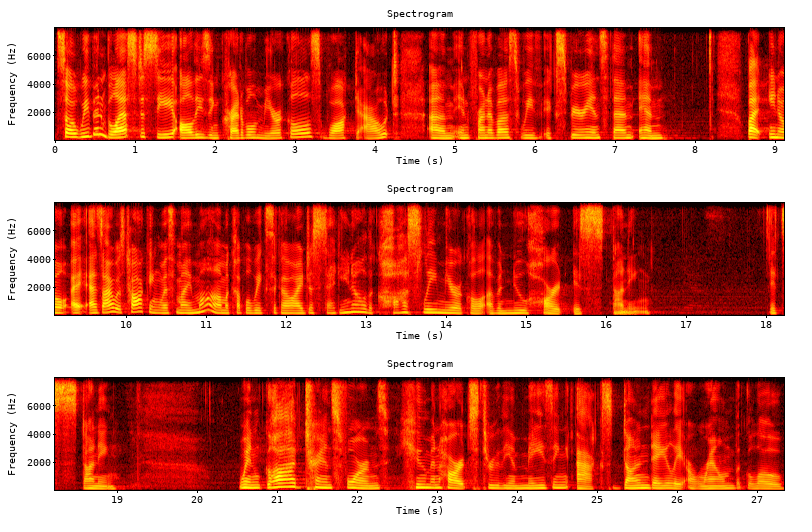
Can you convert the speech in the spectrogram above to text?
So we've been blessed to see all these incredible miracles walked out um, in front of us. We've experienced them and but, you know, as I was talking with my mom a couple weeks ago, I just said, you know, the costly miracle of a new heart is stunning. It's stunning. When God transforms human hearts through the amazing acts done daily around the globe,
